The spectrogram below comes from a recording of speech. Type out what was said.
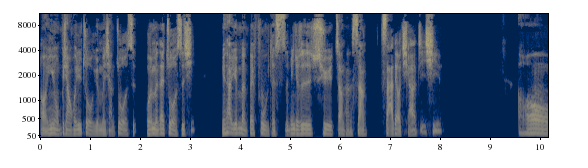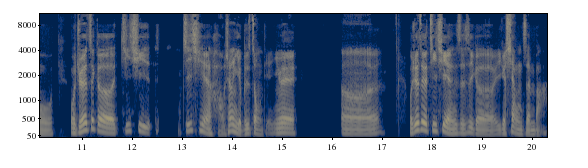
哦，因为我不想回去做我原本想做的事，我原本在做的事情。因为他原本被赋予的使命就是去战场上杀掉其他机器人。”哦，我觉得这个机器机器人好像也不是重点，因为呃。我觉得这个机器人只是一个一个象征吧，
